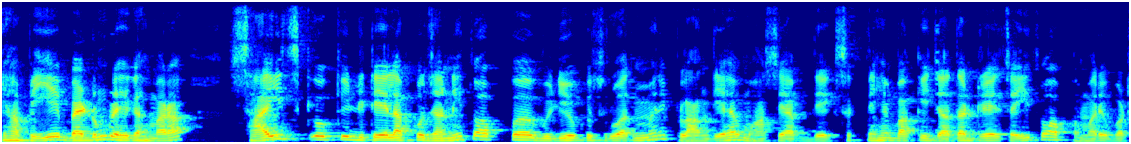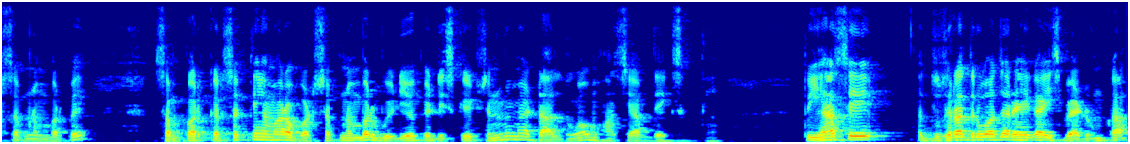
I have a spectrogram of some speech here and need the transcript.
यहाँ पे ये बेडरूम रहेगा हमारा साइज़ की डिटेल आपको जाननी तो आप वीडियो की शुरुआत में मैंने प्लान दिया है, वहाँ से आप देख सकते हैं। बाकी ज़्यादा डिटेल चाहिए तो आप हमारे व्हाट्सअप नंबर पे संपर्क कर सकते हैं। हमारा व्हाट्सअप नंबर वीडियो के डिस्क्रिप्शन में मैं डाल दूँगा, वहाँ से आप देख सकते हैं। तो यहाँ से दूसरा दरवाज़ा रहेगा इस बेडरूम का,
